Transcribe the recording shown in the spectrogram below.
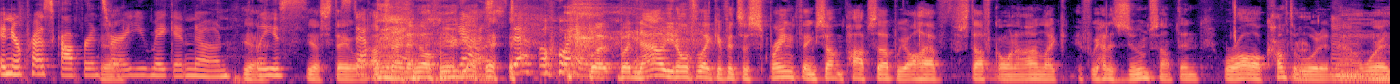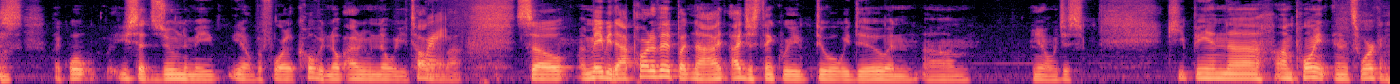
in your press conference Yeah. where you make it known. Yeah. Please, Yeah, stay away. step I'm trying to help you yeah, guys. step away. But but now you don't feel like if it's a spring thing, something pops up. We all have stuff going on. Like if we had to Zoom something, we're all comfortable with it now. Mm-hmm. Whereas like well, you said Zoom to me, you know, before the COVID. No, I don't even know what you're talking Right. about. So and maybe that part of it, but no, I, I just think we do what we do, and um, you know, we just keep being uh, on point, and it's working.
